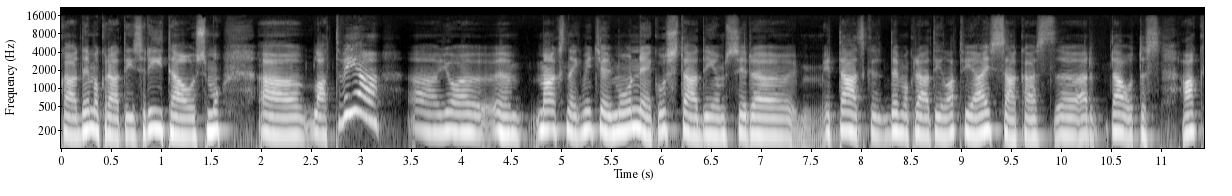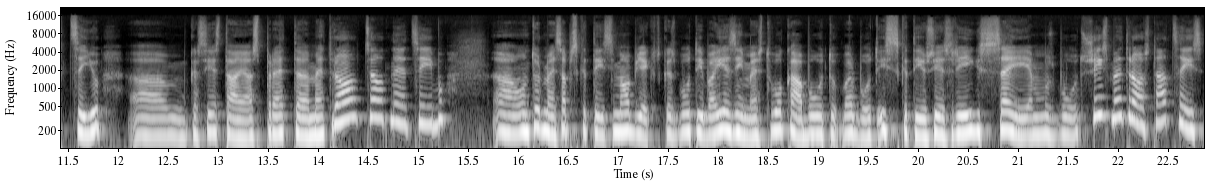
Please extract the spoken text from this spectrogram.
kā demokrātijas rītausmu uh, Latvijā. Uh, jo uh, mākslinieka Miķeļa Mūrnieka uzstādījums ir, uh, ir tāds, ka demokrātija Latvijā aizsākās uh, ar tautas akciju, um, kas iestājās pret uh, metro celtniecību. Uh, un tur mēs apskatīsim objektu, kas būtībā iezīmēs to, kā būtu varbūt izskatījusies Rīgas seja, ja mums būtu šīs metro stācijas.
